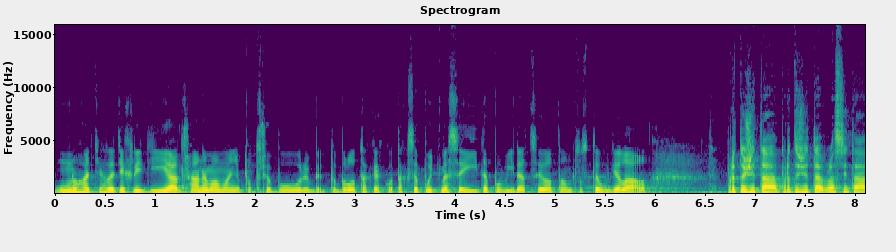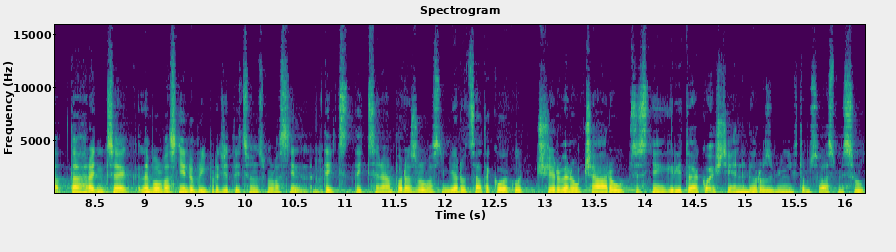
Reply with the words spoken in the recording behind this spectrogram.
u mnoha těchto těch lidí já třeba nemám ani potřebu, kdyby to bylo tak jako, tak se pojďme sejít a povídat si o tom, co jste udělal. Protože ta, protože ta, vlastně ta, ta hranice nebyl vlastně dobrý, protože teď, jsme vlastně, teď, teď se nám podařilo vlastně udělat docela takovou jako červenou čáru, přesně kdy to jako ještě je nedorozumění, v tom svém smyslu,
